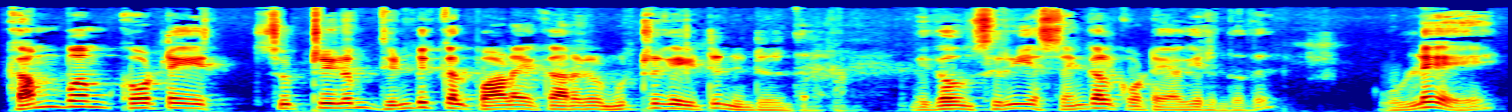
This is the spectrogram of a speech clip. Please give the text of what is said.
கம்பம் கோட்டையை சுற்றிலும் திண்டுக்கல் பாளையக்காரர்கள் முற்றுகையிட்டு நின்றிருந்தனர். மிகவும் சிறிய செங்கல் கோட்டையாக இருந்தது. உள்ளே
